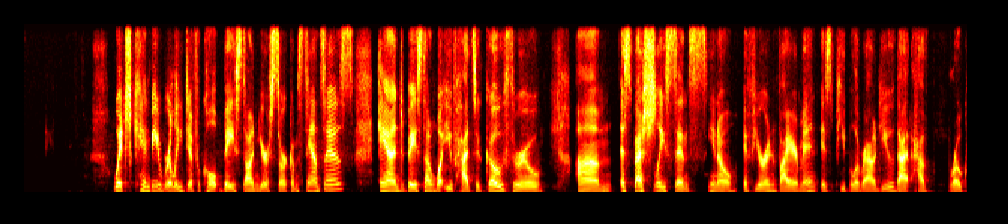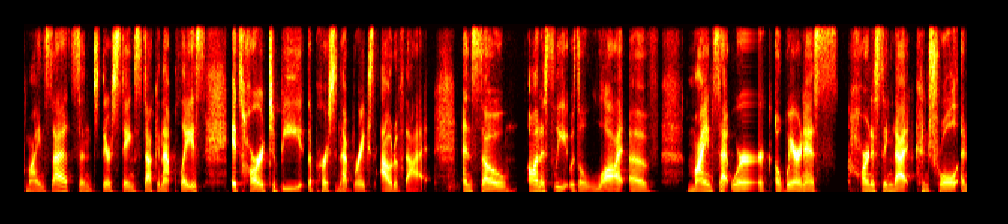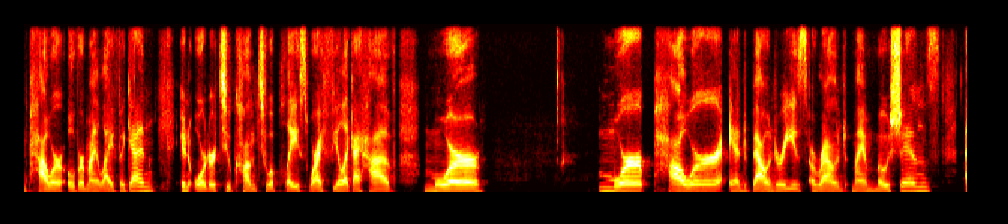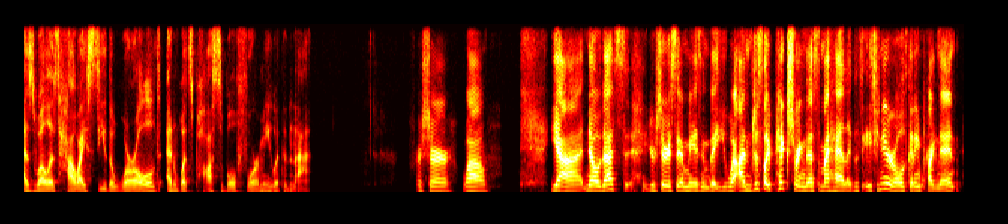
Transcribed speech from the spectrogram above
which can be really difficult based on your circumstances and based on what you've had to go through um, especially since you know if your environment is people around you that have broke mindsets and they're staying stuck in that place, it's hard to be the person that breaks out of that. And so, honestly, it was a lot of mindset work, awareness, harnessing that control and power over my life again in order to come to a place where I feel like I have more more power and boundaries around my emotions as well as how I see the world and what's possible for me within that. For sure. Wow. Yeah, no, that's you're seriously amazing that you I'm just like picturing this in my head, like this 18-year-old getting pregnant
